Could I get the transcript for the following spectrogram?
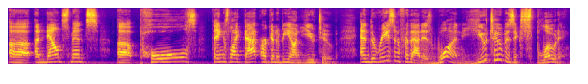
uh, announcements, uh, polls, things like that are gonna be on YouTube. And the reason for that is one, YouTube is exploding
